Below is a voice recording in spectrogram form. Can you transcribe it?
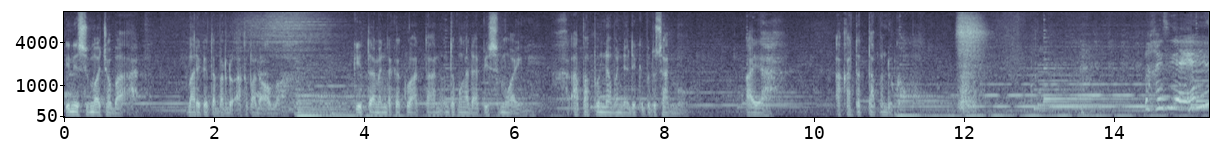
ini semua cobaan. Mari kita berdoa kepada Allah. Kita minta kekuatan untuk menghadapi semua ini. Apa pun yang menjadi keputusanmu, ayah akan tetap mendukungmu. Makasih ya, Ayah.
